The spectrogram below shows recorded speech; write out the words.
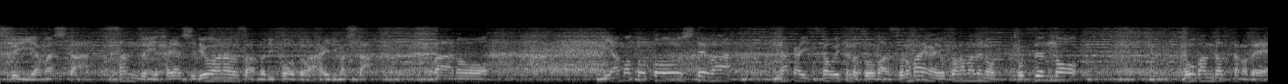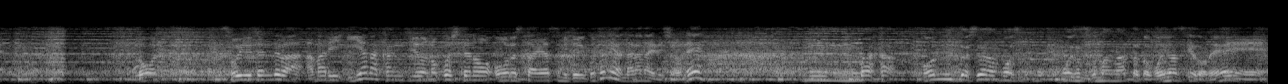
一塁山下三塁林両アナウンサーのリポートが入りました、まあ、あの宮本としては中5日置いての登板その前が横浜での突然の登板だったのでそういう点ではあまり嫌な感じを残してのオールスター休みということにはならないでしょうねうん、まあ、本人としてはもうもう一つ不満があったと思いますけどね。え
